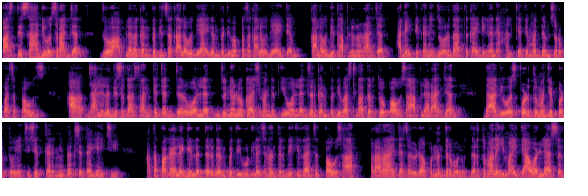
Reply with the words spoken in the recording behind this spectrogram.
पाच ते सहा दिवस राज्यात जो आपल्याला गणपतीचा कालावधी आहे गणपती बाप्पाचा कालावधी आहे त्या कालावधीत आपल्याला राज्यात अनेक ठिकाणी जोरदार तर काही ठिकाणी हलक्या ते मध्यम स्वरूपाचा पाऊस हा झालेला दिसत असतो. आणि त्याच्यात जर ओल्यात जुन्या लोक असे म्हणतात की ओल्यात जर गणपती बसला तर तो पाऊस हा आपल्या राज्यात दहा दिवस पडतो म्हणजे पडतो याची शेतकऱ्यांनी दक्षता घ्यायची. आता बघायला गेलं तर गणपती उठल्याच्या नंतर देखील राज्यात पाऊस हा राहणार आहे त्याचा व्हिडिओ आपण नंतर बनवू. जर तुम्हाला ही माहिती आवडली असेल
